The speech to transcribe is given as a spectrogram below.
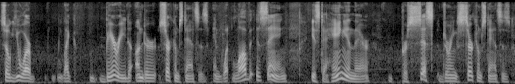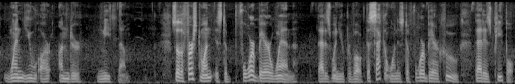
So you are like buried under circumstances. And what love is saying is to hang in there, persist during circumstances when you are underneath them. So the first one is to forbear when. That is when you provoke. The second one is to forbear who. That is people.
